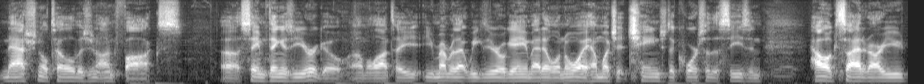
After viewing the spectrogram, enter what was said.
national television on Fox. Uh, same thing as a year ago. Um, Alante, you, you remember that week zero game at Illinois? How much it changed the course of the season? How excited are you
